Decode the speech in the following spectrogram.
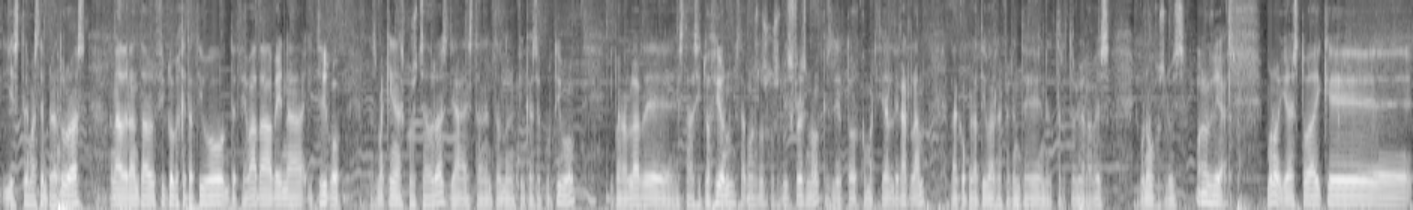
y extremas temperaturas han adelantado el ciclo vegetativo de cebada, avena y trigo. Las máquinas cosechadoras ya están entrando en fincas de cultivo y para hablar de esta situación está con nosotros José Luis Fresno, que es director comercial de Garland, la cooperativa referente en el territorio alavés. Bueno, José Luis. Buenos días. Bueno, ya esto hay que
